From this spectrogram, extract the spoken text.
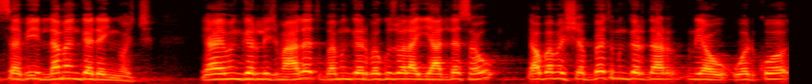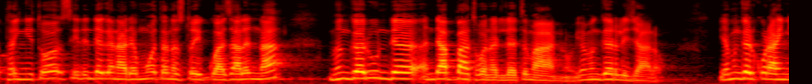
ሰቢል ለመንገደኞች። ያ የመንገድ ልጅ ማለት በመንገድ በጉዞ ላይ ያለ ሰው ያው በመሸበት መንገድ ዳር ያው ወድቆ ተኝቶ ሲል እንደገና ደግሞ ተነስቶ ይጓዛልና መንገዱ እንደ ሆነለት ማለት ነው። የመንገድ ልጅ አለው። የመንገድ ቁራኛ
